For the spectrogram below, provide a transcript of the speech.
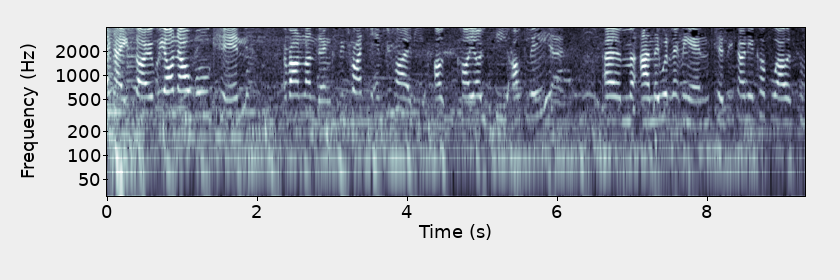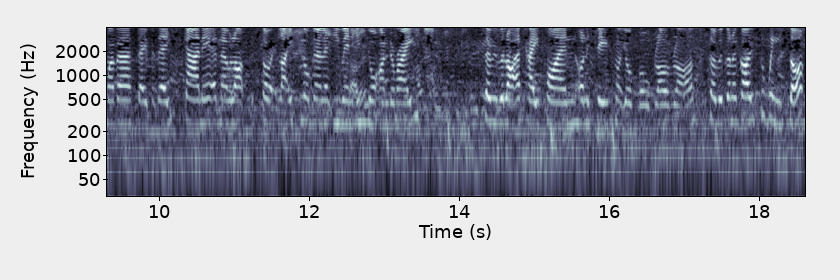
Okay, so we are now walking around London because we tried to get into Coyote, uh, Coyote Ugly. Yeah. Um, and they wouldn't let me in because it's only a couple hours till my birthday, but they scan it and they were like, sorry, like it's not going to let you in if you're underage. So we were like, okay, fine, honestly, it's not your fault, blah, blah, blah. So we're going to go to Wingstop.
